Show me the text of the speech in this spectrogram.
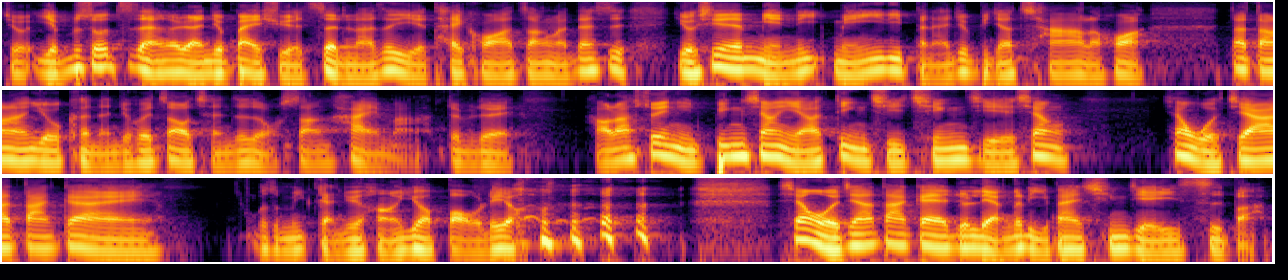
就也不是说自然而然就败血症了，这也太夸张了。但是有些人免疫免疫力本来就比较差的话，那当然有可能就会造成这种伤害嘛，对不对？好了，所以你冰箱也要定期清洁，像像我家大概我怎么感觉好像又要爆料，像我家大概就两个礼拜清洁一次吧。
